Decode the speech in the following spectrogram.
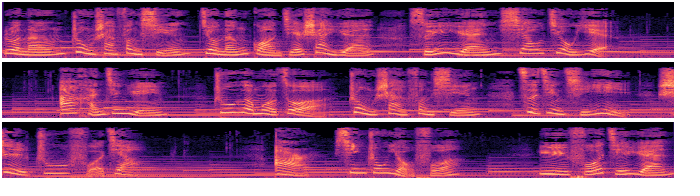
若能众善奉行，就能广结善缘，随缘消旧业。阿含经云：“诸恶莫作，众善奉行，自净其意，是诸佛教。”二心中有佛，与佛结缘。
